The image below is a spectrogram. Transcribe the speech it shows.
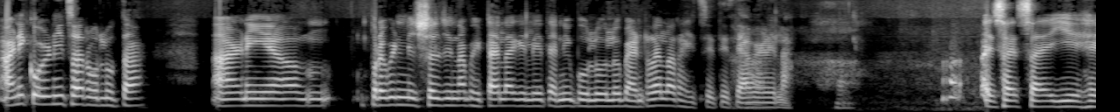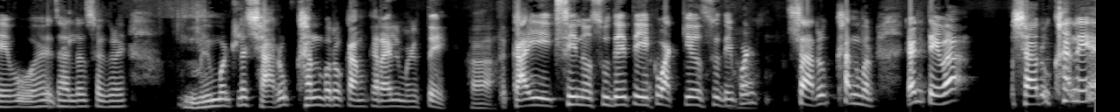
आणि कोळणीचा रोल होता. आणि प्रवीण निश्चलजींना भेटायला गेले. त्यांनी बोलवलं. बँड्राला राहायचे ते. त्यावेळेला. ऐसा ऐसा है, ये है वो है झालं सगळे. मी म्हटलं शाहरुख खान बरोबर काम करायला मिळते हा. तर काही एक सीन असू दे ते एक वाक्य असू दे पण शाहरुख खान बरोबर. कारण तेव्हा शाहरुख खान हे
